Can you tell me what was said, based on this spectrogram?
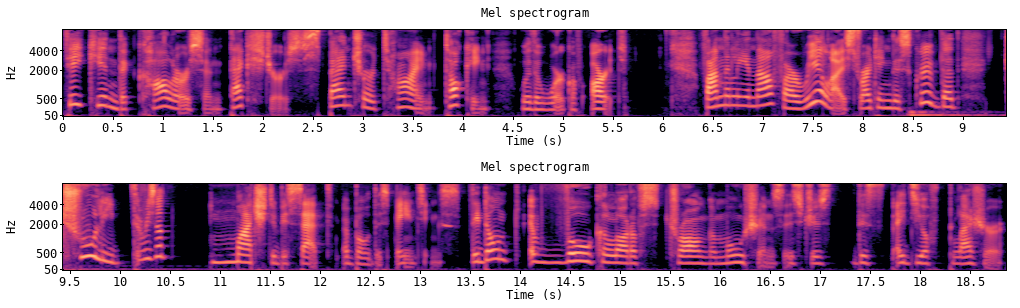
take in the colors and textures, spend your time talking with a work of art. Funnily enough, I realized writing the script that truly there is not much to be said about these paintings. They don't evoke a lot of strong emotions, it's just this idea of pleasure.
